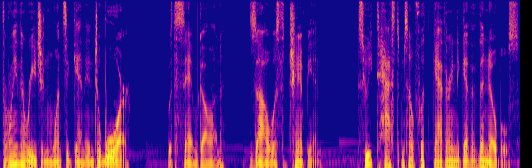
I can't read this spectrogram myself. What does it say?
throwing the region once again into war. With Sam gone, Zal was the champion, so he tasked himself with gathering together the nobles,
